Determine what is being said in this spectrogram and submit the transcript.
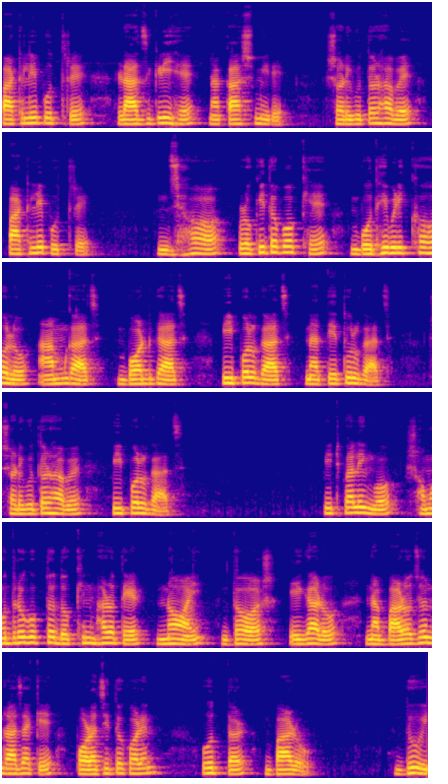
পাটলিপুত্রে, রাজগৃহে না কাশ্মীরে? সঠিক উত্তর হবে পাটলিপুত্রে। ঝ, প্রকৃতপক্ষে বোধিবৃক্ষ হল আম গাছ বট গাছ পিপল গাছ না তেঁতুল গাছ? সঠিক উত্তর হবে পিপল গাছ। পিটপালিঙ্গ সমুদ্রগুপ্ত দক্ষিণ ভারতের নয়, দশ, এগারো না বারো জন রাজাকে পরাজিত করেন? উত্তর, বারো। দুই,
